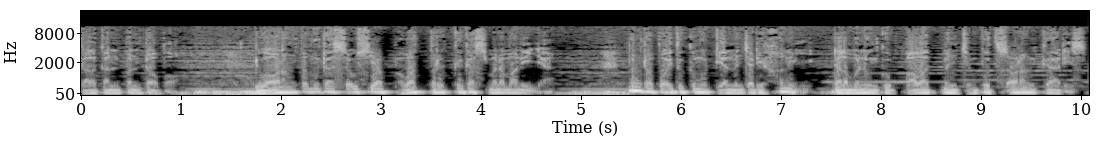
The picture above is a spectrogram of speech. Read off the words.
Meninggalkan pendopo. Dua orang pemuda seusia Bawat bergegas menemaninya. Pendopo itu kemudian menjadi hening dalam menunggu Bawat menjemput seorang gadis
